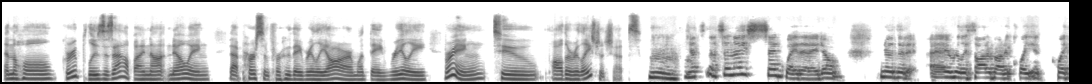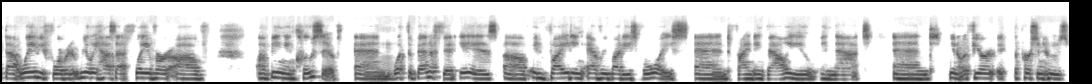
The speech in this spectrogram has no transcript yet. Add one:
And the whole group loses out by not knowing that person for who they really are and what they really bring to all the relationships. Hmm. That's that's a nice segue that I don't know that I really thought about it quite quite that way before, but it really has that flavor of of being inclusive and mm-hmm. what the benefit is of inviting everybody's voice and finding value in that and you know if you're the person who's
